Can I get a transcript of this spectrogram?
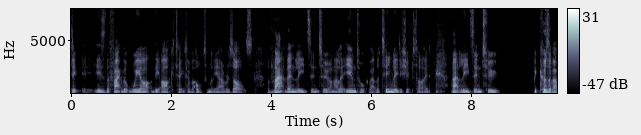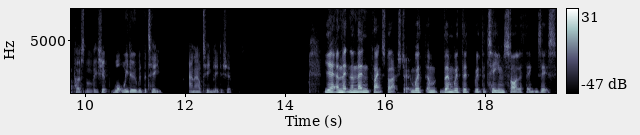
is the fact that we are the architect of ultimately our results. That then leads into, and I'll let Ian talk about the team leadership side, that leads into, because of our personal leadership, what we do with the team and our team leadership. Yeah, and then and then thanks for that, Stuart. And with then with the with the team side of things, it's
